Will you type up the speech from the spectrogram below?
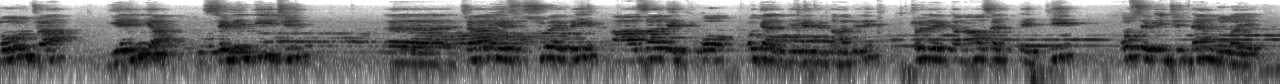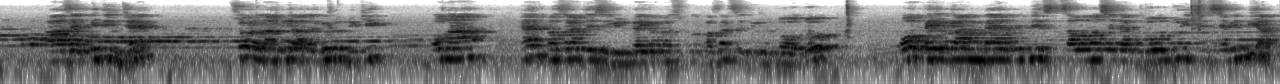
doğunca yeğeni ya sevindiği için e, cariyesi Süveybe'yi azat etti. O, o geldi getirdi haberi. Kölelikten azat etti. O sevincinden dolayı azat edince sonradan bir ara görüldü ki ona her pazartesi günü, Peygamber pazartesi günü doğdu. O Peygamberimiz sallallahu aleyhi ve sellem doğduğu için sevindi ya,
